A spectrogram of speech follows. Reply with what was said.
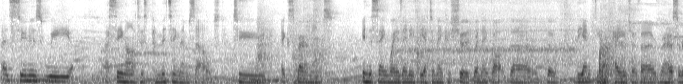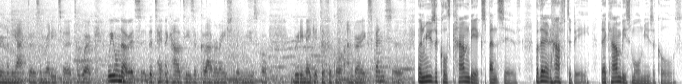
as soon as we are seeing artists permitting themselves to experiment in the same way as any theatre maker should when they've got the, the the empty page of a rehearsal room and the actors and ready to, to work. We all know it's the technicalities of collaboration with a musical really make it difficult and very expensive. And musicals can be expensive, but they don't have to be. There can be small musicals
